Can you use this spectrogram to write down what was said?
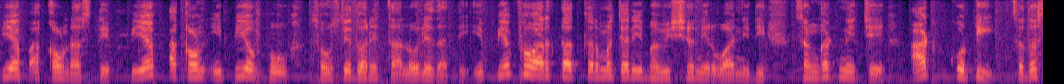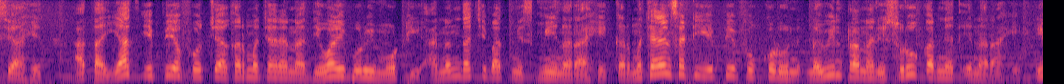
पी एफ अकाउंट असते. P F account E P F O संस्थेद्वारे चालवले जाते. ई पी एफ ओ अर्थात कर्मचारी भविष्य निर्वाह निधी संघटनेचे आठ कोटी सदस्य आहेत. आता याच ई पी एफ ओच्या कर्मचाऱ्यांना दिवाळीपूर्वी मोठी आनंदाची बातमी मिळणार आहे. कर्मचाऱ्यांसाठी ई पी एफ ओ कडून नवीन प्रणाली सुरू करण्यात येणार आहे. E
